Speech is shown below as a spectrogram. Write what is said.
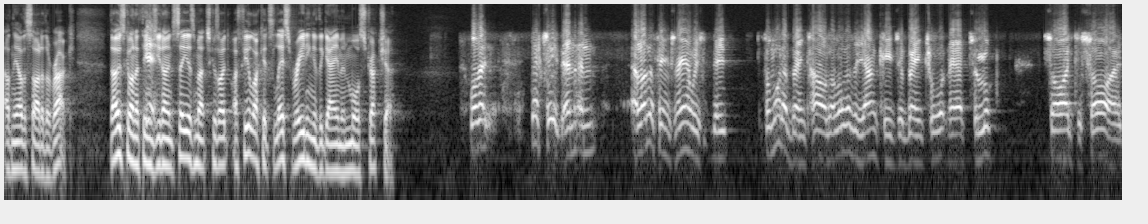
on the other side of the ruck. Those kind of things yeah. you don't see as much because I, I feel like it's less reading of the game and more structure. Well, that, that's it. And, and a lot of things now is, they, from what I've been told, a lot of the young kids are being taught now to look side to side,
